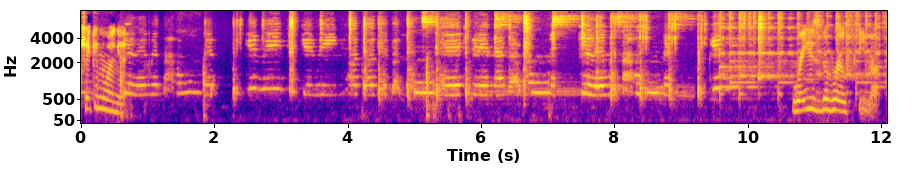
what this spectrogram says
Chicken Wing It. Raise the roof emote.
